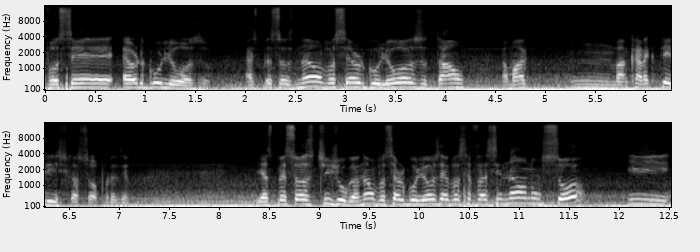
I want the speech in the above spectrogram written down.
você é orgulhoso. As pessoas, não, você é orgulhoso, tal, é uma, uma característica sua, por exemplo. E as pessoas te julgam, não, você é orgulhoso, aí você fala assim, não, não sou, e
